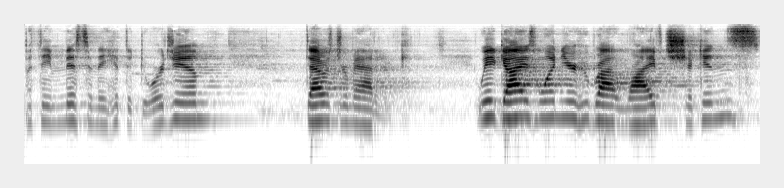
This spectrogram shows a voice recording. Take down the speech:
but they missed and they hit the door jamb. That was dramatic. We had guys one year who brought live chickens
